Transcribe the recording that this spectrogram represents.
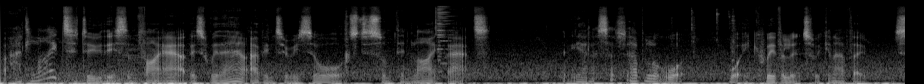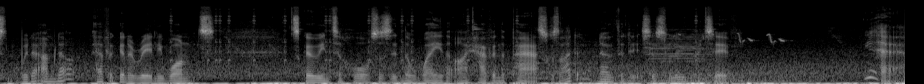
But I'd like to do this and fight out this without having to resort to something like that. But yeah, let's have a look what, what equivalents we can have though. I'm not ever going to really want to go into horses in the way that I have in the past because I don't know that it's as lucrative. Yeah,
